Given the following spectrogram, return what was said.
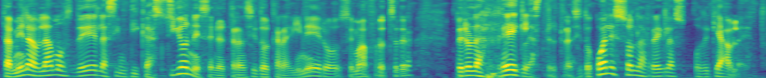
también hablamos de las indicaciones en el tránsito, el carabinero, semáforo, etcétera, pero las reglas del tránsito, ¿cuáles son las reglas o de qué habla esto?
